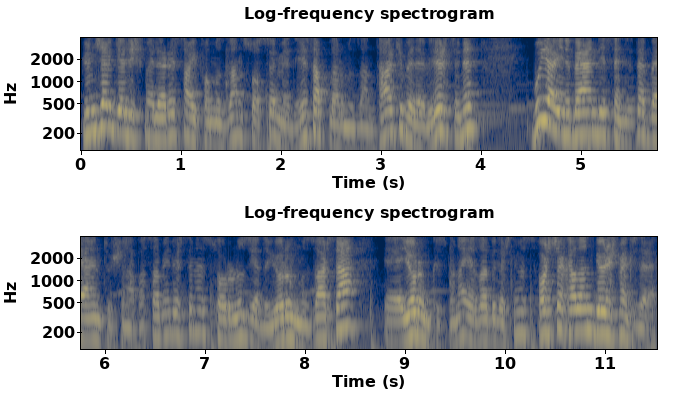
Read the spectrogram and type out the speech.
Güncel gelişmeleri sayfamızdan, sosyal medya hesaplarımızdan takip edebilirsiniz. Bu yayını beğendiyseniz de beğen tuşuna basabilirsiniz. Sorunuz ya da yorumunuz varsa e, yorum kısmına yazabilirsiniz. Hoşçakalın, görüşmek üzere.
